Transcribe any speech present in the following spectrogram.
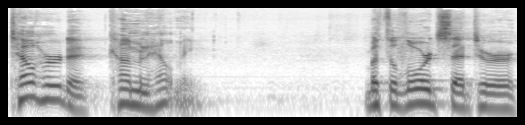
Tell her to come and help me. But the Lord said to her,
